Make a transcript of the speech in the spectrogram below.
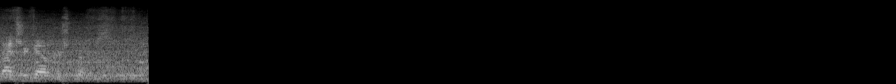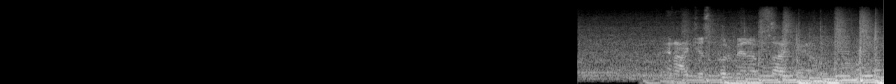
that's your governor springs. I just put them in upside down.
